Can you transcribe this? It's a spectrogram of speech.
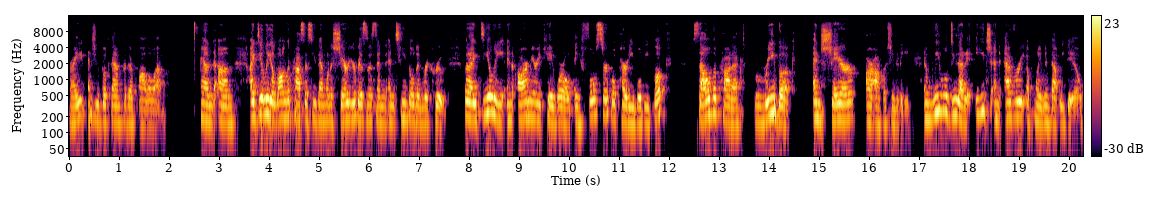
right as you book them for their follow-up. And um, ideally along the process you then want to share your business and, and team build and recruit. But ideally in our mary kay world a full circle party will be book sell the product rebook and share our opportunity. And we will do that at each and every appointment that we do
